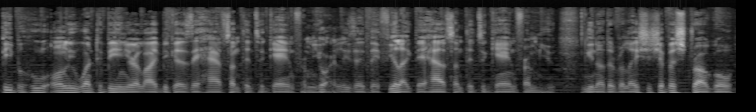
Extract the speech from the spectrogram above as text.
people who only want to be in your life because they have something to gain from you, or at least they- they feel like they have something to gain from you. You know, the relationship is struggle.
